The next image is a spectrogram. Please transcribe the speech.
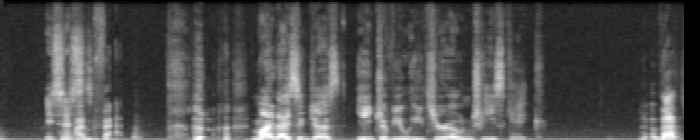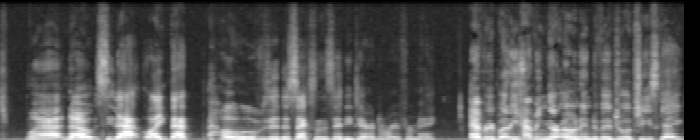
Is this? I'm fat. Might I suggest each of you eats your own cheesecake? That's well, no. See that like that hoves into Sex and the City territory for me. Everybody having their own individual cheesecake?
